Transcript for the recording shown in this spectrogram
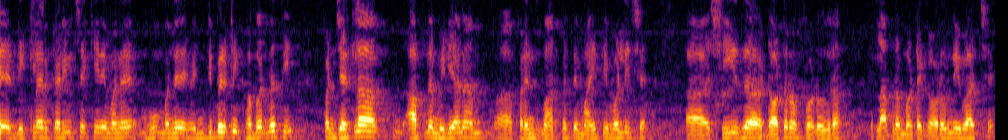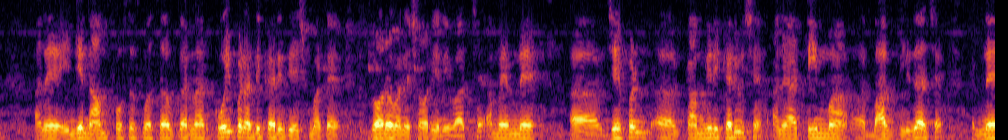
એ ડિક્લેર કર્યું છે કે મને, હું, મને ઇન્ડિબેટલી ખબર નથી, પણ જેટલા આપને મીડિયાના ફ્રેન્ડ્સ મારફતે માહિતી મળી છે she is a daughter of Vadodara, એટલે આપણા માટે ગૌરવની વાત છે. અને ઇન્ડિયન આર્મ ફોર્સીસમાં સર્વ કરનાર કોઈ પણ અધિકારી દેશ માટે ગૌરવ અને શૌર્યની વાત છે. અમે એમને જે પણ કામગીરી કર્યું છે અને આ ટીમમાં ભાગ લીધા છે, એમને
